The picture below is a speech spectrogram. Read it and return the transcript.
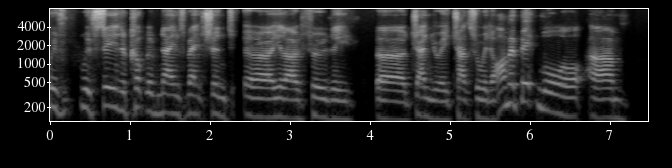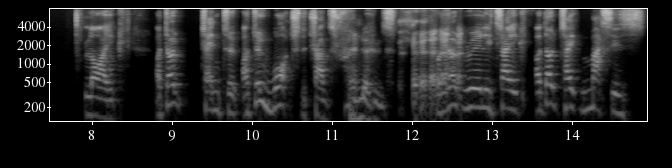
we've we've seen a couple of names mentioned, uh, you know, through the uh, January transfer window. I'm a bit more um, like I don't tend to. I do watch the transfer news, but I don't really take. I don't take masses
